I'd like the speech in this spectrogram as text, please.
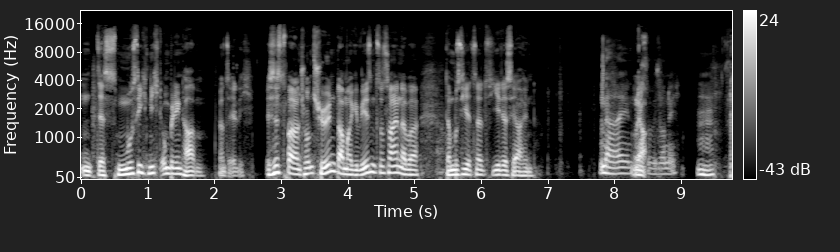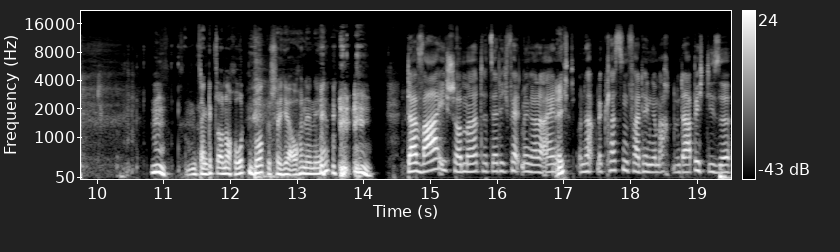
und das muss ich nicht unbedingt haben, ganz ehrlich. Es ist zwar dann schon schön, da mal gewesen zu sein, aber da muss ich jetzt nicht jedes Jahr hin. Nein, das Ja. sowieso nicht. Mhm. Mhm. Dann gibt's auch noch Rotenburg, ist ja hier auch in der Nähe. Da war ich schon mal, tatsächlich fällt mir gerade ein. Echt? Und habe eine Klassenfahrt hingemacht und da habe ich diese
